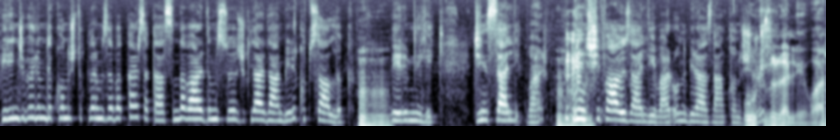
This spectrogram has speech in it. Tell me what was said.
Birinci bölümde konuştuklarımıza bakarsak aslında vardığımız sözcüklerden biri kutsallık, verimlilik, cinsellik var. Şifa özelliği var. Onu birazdan konuşuruz. Uğursuz özelliği var.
